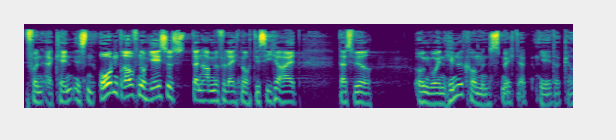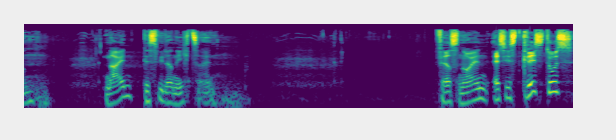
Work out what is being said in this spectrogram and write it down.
von Erkenntnissen. Obendrauf noch Jesus, dann haben wir vielleicht noch die Sicherheit, dass wir irgendwo in den Himmel kommen. Das möchte jeder gern. Nein, das will er nicht sein. Vers 9. Es ist Christus,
